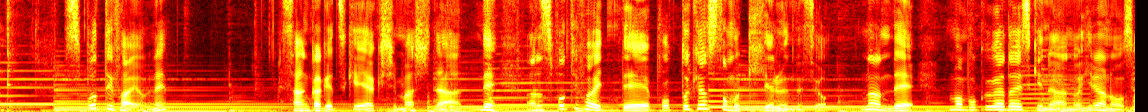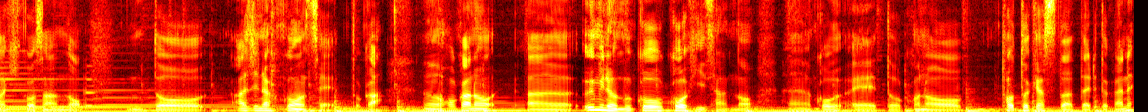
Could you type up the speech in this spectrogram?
Spotify をね、3ヶ月契約しました。で、あの Spotify って、ポッドキャストも聞けるんですよ。なんで、まあ、僕が大好きなあの平野咲子さんの、うんと、アジナ副音声とか、うん、他のあ海の向こうコーヒーさんの、うんこえーと、このポッドキャストだったりとかね、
